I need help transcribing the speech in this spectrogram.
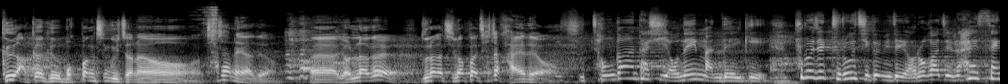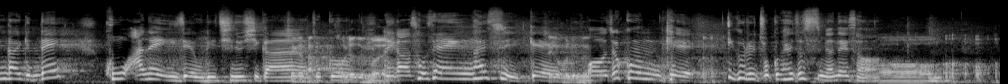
그 아까 그 먹방 친구 있잖아요. 찾아내야 돼요. 예, 연락을 누나가 집 앞까지 찾아가야 돼요. 정가은 다시 연예인 만들기. 프로젝트로 지금 이제 여러 가지를 할 생각인데 그 안에 이제 우리 진우 씨가 제가 다 조금 걸려든 거예요. 내가 소생할 수 제가 있게 어 조금 이렇게 이거를 조금 해줬으면 해서. 어.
